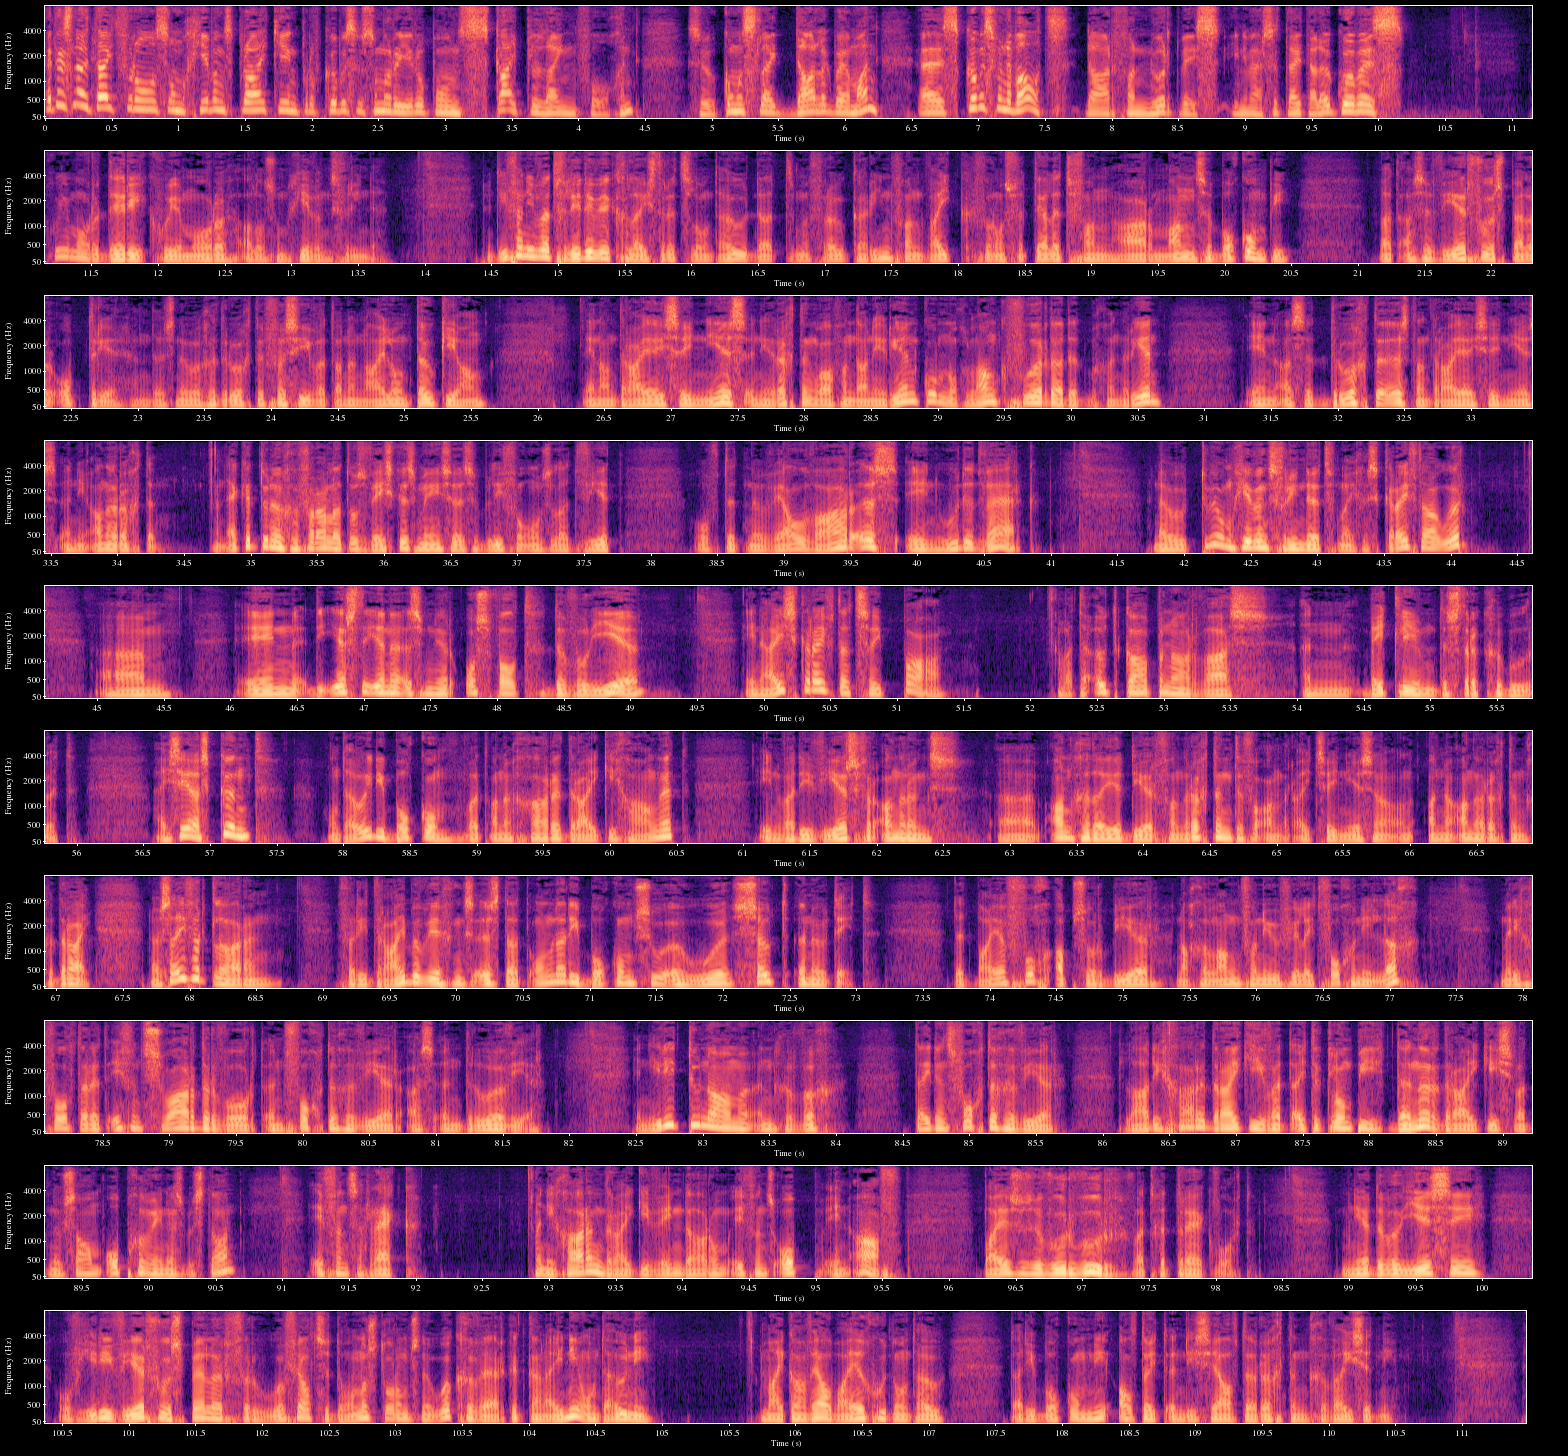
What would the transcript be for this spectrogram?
Dit is nou tyd vir ons omgewingspraatjie en Prof Kobus is sommer hier op ons Skype lyn volgend. So kom ons sluit dadelik by 'n man. Uh Kobus van der Walt daar van Noordwes Universiteit. Hallo Kobus. Goeiemôre Derrick, goeiemôre al ons omgewingsvriende. Nou die van julle wat verlede week geluister het, sal onthou dat mevrou Karin van Wyk vir ons vertel het van haar man se bokkompie wat as 'n weervoorspeller optree en dis nou 'n gedroogde visie wat aan 'n nylon toutjie hang en dan draai hy sy neus in die rigting waarvan dan die reën kom nog lank voordat dit begin reën en as dit droogte is dan draai hy sy neus in die ander rigting. En ek het toe nou gevra dat ons Weskus mense asseblief vir ons laat weet of dit nou wel waar is en hoe dit werk. Nou twee omgewingsvriende het vir my geskryf daaroor. Ehm um, en die eerste ene is meneer Oswald de Villiers en hy skryf dat sy pa wat 'n oud Kaapenaar was in Bethlehem distrik geboer het. Hy sê as kind onthou hy die bokkom wat aan 'n gare draadjie gehang het en wat die weersveranderings uh aangedui het deur van rigting te verander uit sy neus aan 'n ander rigting gedraai. Nou sy verklaring vir die draaibewegings is dat omdat die bokkom so 'n hoë soutinhoud het, dit baie vog absorbeer na gelang van die hoeveelheid vog in die lug met die gevolg dat dit effens swaarder word in vogtige weer as in droë weer. En hierdie toename in gewig tydens vogtige weer laat die gare draadjie wat uit 'n klompie dunner draadjies wat nou saam opgewen is bestaan effens rek. En die garing draadjie wen daarom effens op en af, baie soos 'n woer-woer wat getrek word. Meneer De Villiers sê of hierdie weervoorspeller vir Hoëveld se donderstorms nou ook gewerk het, kan hy nie onthou nie. Maar hy kan wel baie goed onthou dat die bokkom nie altyd in dieselfde rigting gewys het nie.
